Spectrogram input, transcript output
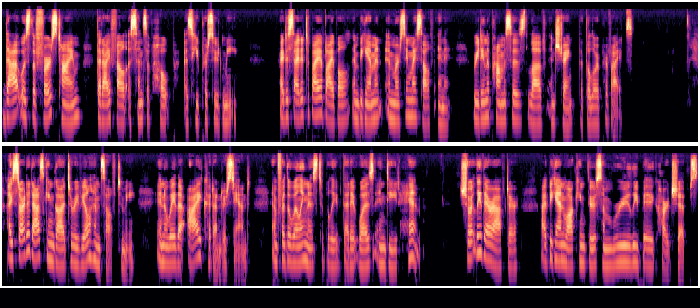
That was the first time that I felt a sense of hope as He pursued me. I decided to buy a Bible and began immersing myself in it reading the promises, love, and strength that the Lord provides. I started asking God to reveal Himself to me in a way that I could understand and for the willingness to believe that it was indeed Him. Shortly thereafter, I began walking through some really big hardships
